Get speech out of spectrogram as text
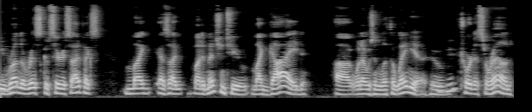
you run the risk of serious side effects. My, as I might have mentioned to you, my guide uh, when I was in Lithuania, who toured us around,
